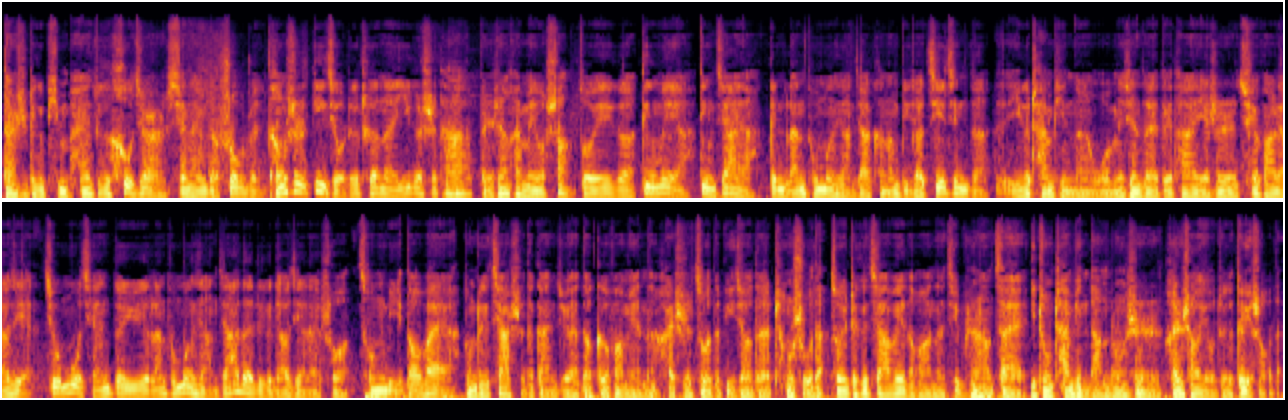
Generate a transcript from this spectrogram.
但是这个品牌这个后劲儿现在有点说不准。腾势 D 九这个车呢，一个是它本身还没有上，作为一个定位啊、定价呀，跟蓝图梦想家可能比较接近的一个产品呢，我们现在对它也是缺乏了解。就目前对于蓝图梦想家的这个了解来说，从里到外啊，从这个驾驶的感觉到各方面呢，还是做的比较的成熟的。所以这个价位的话呢，基本上在一众产品当中是很少有这个对手。的，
